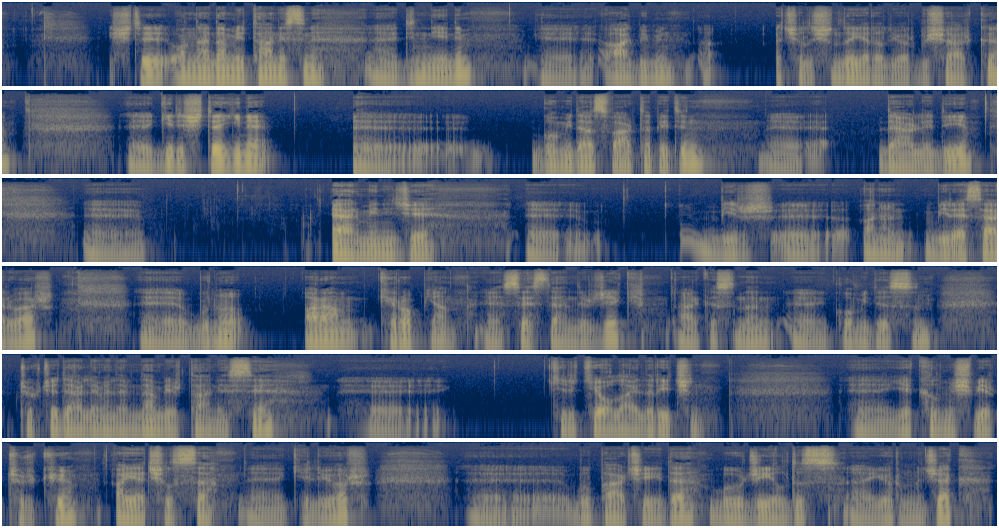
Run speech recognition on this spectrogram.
İşte onlardan bir tanesini e, dinleyelim. E, albümün açılışında yer alıyor bu şarkı. Girişte yine Gomidas Vartapet'in e, derlediği Ermenice bir e, bir eser var. E, bunu Aram Keropyan e, seslendirecek. Arkasından Gomidas'ın Türkçe derlemelerinden bir tanesi. Kilki olayları için yakılmış bir türkü. Ay açılsa geliyor. Bu parçayı da Burcu Yıldız yorumlayacak.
